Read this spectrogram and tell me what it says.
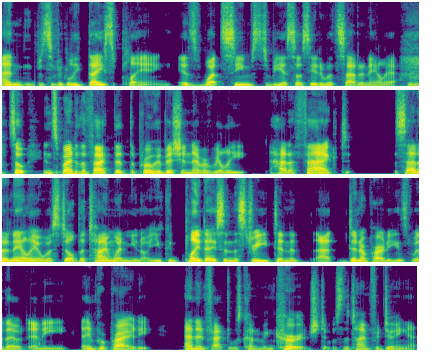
And specifically, dice playing is what seems to be associated with Saturnalia. Hmm. So, in spite of the fact that the prohibition never really had effect, Saturnalia was still the time when you know you could play dice in the street and at dinner parties without any impropriety. And in fact, it was kind of encouraged. It was the time for doing it.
